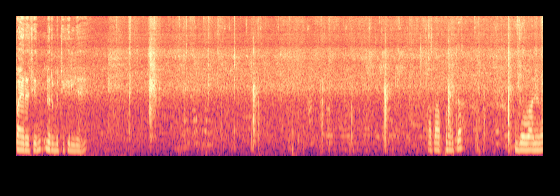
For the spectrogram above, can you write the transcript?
पायऱ्याची निर्मिती केलेली आहे. आता आपण इथं जवळ आलेलो.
